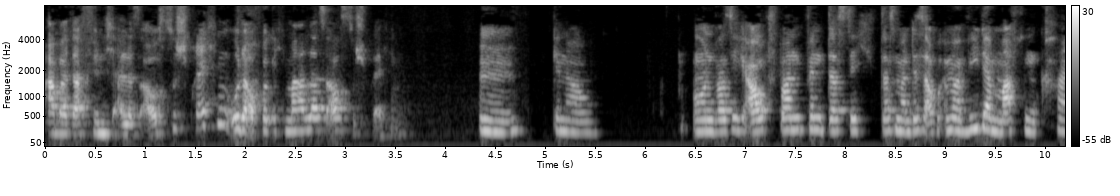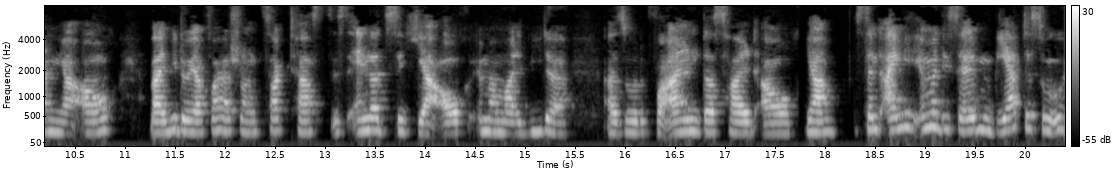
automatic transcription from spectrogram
aber dafür nicht alles auszusprechen oder auch wirklich mal alles auszusprechen? Mhm, genau. Und was ich auch spannend finde, dass ich, dass man das auch immer wieder machen kann, ja auch, weil wie du ja vorher schon gesagt hast, es ändert sich ja auch immer mal wieder. Also vor allem, dass halt auch, ja, es sind eigentlich immer dieselben Werte, so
